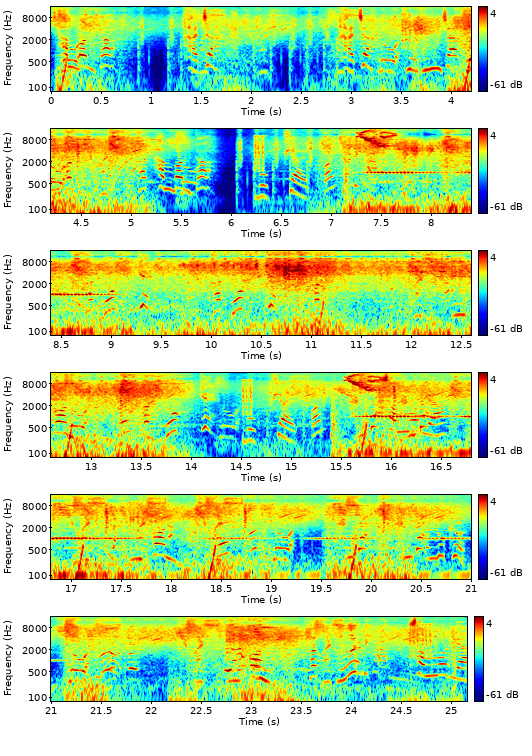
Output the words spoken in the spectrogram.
가자. 한번 더. 가자. 가자. 그림자 공격. 핫한 번 더. 못 피할 걸. 핫 높게. 핫 높게. 어때? 핫 높게. 못 피할 걸. 선물이야. 어때? 좋아. 로크 좋아. 헛 선물이야.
